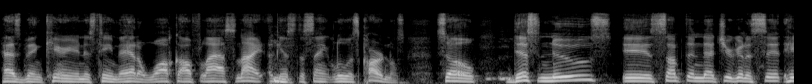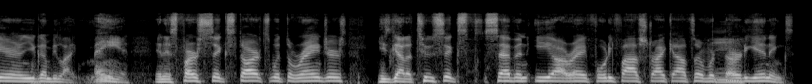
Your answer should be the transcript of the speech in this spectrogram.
has been carrying this team. They had a walk-off last night hmm. against the St. Louis Cardinals. So this news is something that you're going to sit here and you're going to be like, man, in his first six starts with the Rangers, he's got a 2.67 ERA, 45 strikeouts over 30 innings,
